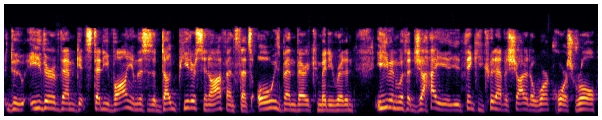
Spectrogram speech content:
do either of them get steady volume. This is a Doug Pederson offense that's always been very committee ridden. Even with Ajayi, you'd think he could have a shot at a workhorse role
